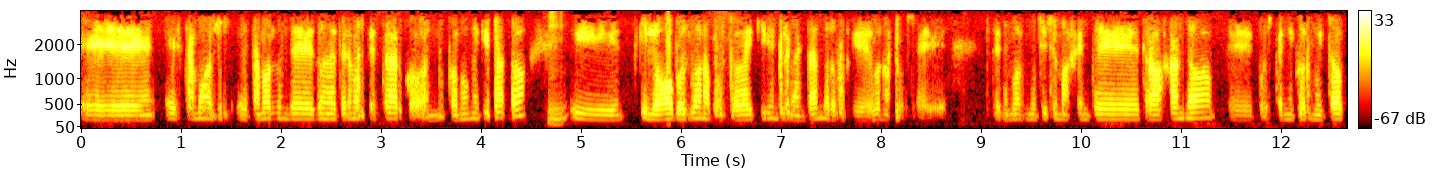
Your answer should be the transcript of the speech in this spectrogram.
eh, estamos estamos donde donde tenemos que estar con, con un equipazo Mm. y, y luego, pues bueno, pues todo hay que ir implementándolo porque, bueno, pues eh, tenemos muchísima gente trabajando, eh, pues técnicos muy top,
